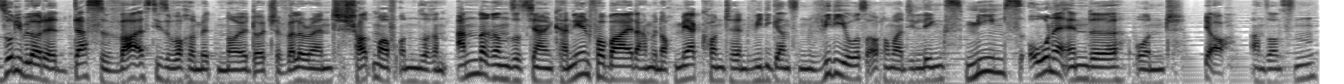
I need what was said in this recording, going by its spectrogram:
So, liebe Leute, das war es diese Woche mit Neue Deutsche Valorant. Schaut mal auf unseren anderen sozialen Kanälen vorbei. Da haben wir noch mehr Content, wie die ganzen Videos, auch nochmal die Links, Memes ohne Ende. Und ja, ansonsten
